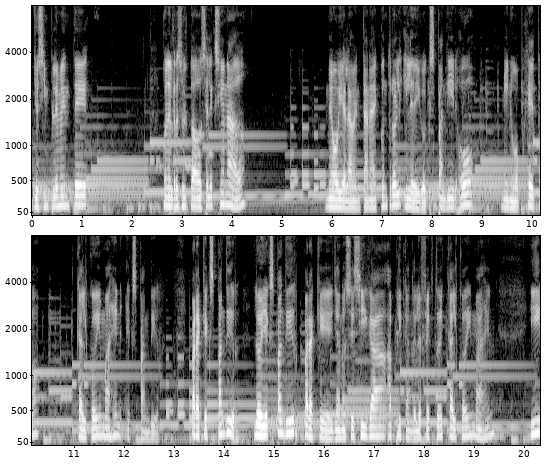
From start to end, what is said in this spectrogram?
yo simplemente con el resultado seleccionado, me voy a la ventana de control y le digo expandir o menú objeto, calco de imagen, expandir. ¿Para qué expandir? Le doy expandir para que ya no se siga aplicando el efecto de calco de imagen y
